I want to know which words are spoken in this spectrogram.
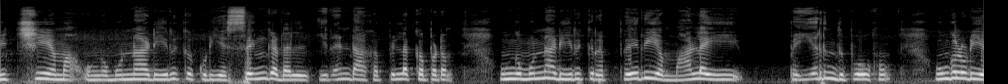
நிச்சயமாக உங்கள் முன்னாடி இருக்கக்கூடிய செங்கடல் இரண்டாக பிளக்கப்படும். உங்கள் முன்னாடி இருக்கிற பெரிய மலை பெயர்ந்து போகும். உங்களுடைய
